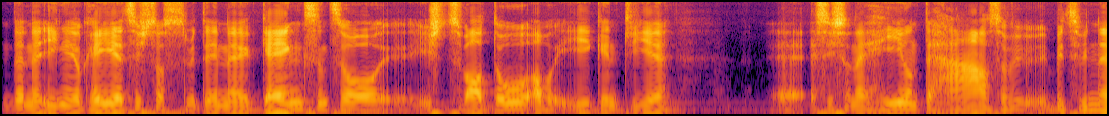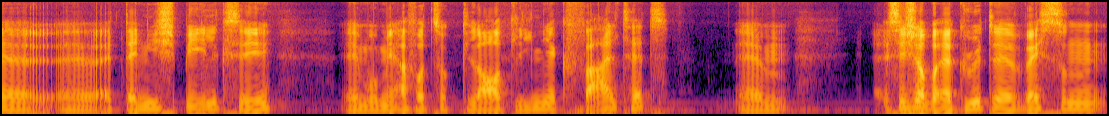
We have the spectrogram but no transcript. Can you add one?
Und dann irgendwie, okay, jetzt ist das mit den Gangs und so, ist zwar da, aber irgendwie, äh, es ist so ein Hin und Her, also ein bisschen wie ein, äh, ein Tennisspiel gesehen, äh, wo mir einfach so klar die Linie gefällt hat. Ähm, es ist aber ein guter Western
